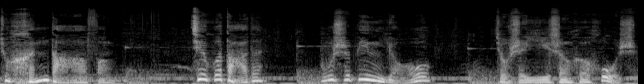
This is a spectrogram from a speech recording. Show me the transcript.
就狠打阿芳，结果打的不是病友，就是医生和护士。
